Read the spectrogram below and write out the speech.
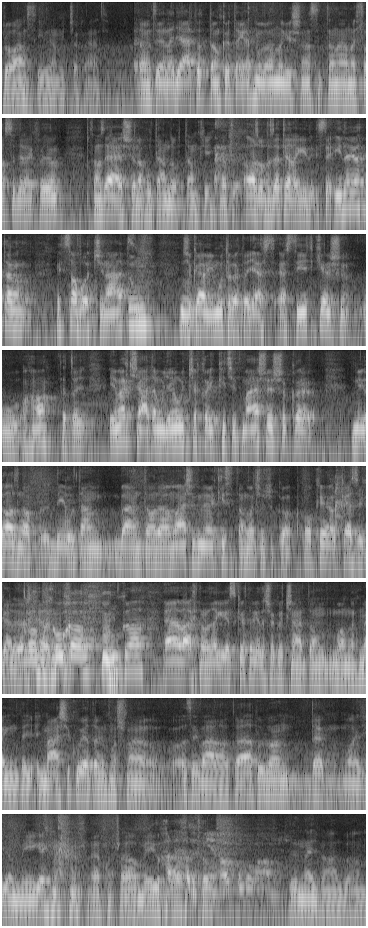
próbálom szívni, amit csak lehet. Tehát én legyártottam köteget magamnak, és azt hittem, nagyon nagy fasz a gyerek vagyok. Szóval az első nap után dobtam ki. Hát az volt az, tényleg ide jöttem, egy szabot csináltunk, és akkor Emil mutogatta, hogy ezt, ezt így kéne, és ú, aha. Tehát, hogy én megcsináltam ugyanúgy, csak hogy kicsit más, és akkor még aznap délután bementem oda a másik, mert kiszedtem a és akkor oké, okay, akkor kezdjük el. Ott a kuka. kuka, elvágtam az egész köteget, és akkor csináltam magamnak megint egy, egy másik újat, amit most már azért vállalható állapotban, de majd jön még egy, mert- most már még vállalható. Milyen autóban van? Ez 46-ban.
